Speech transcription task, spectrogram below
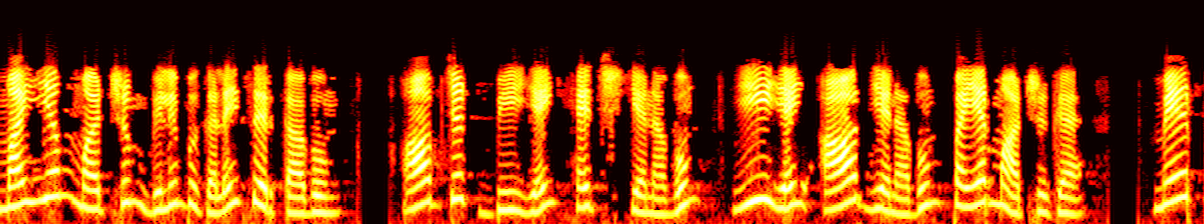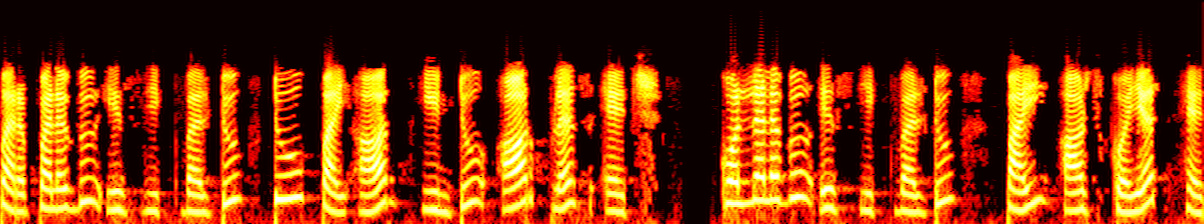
மையம் மற்றும் விளிம்புகளை சேர்க்கவும். ஆப்ஜெக்ட் ப் ஐ ஹ் எனவும் எ ஐ ர் எனவும் பெயர் மாற்றுக. மேற்பரப்பளவு 2 π rர் ஹ் கொள்ளளவு π r2 ஹ்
